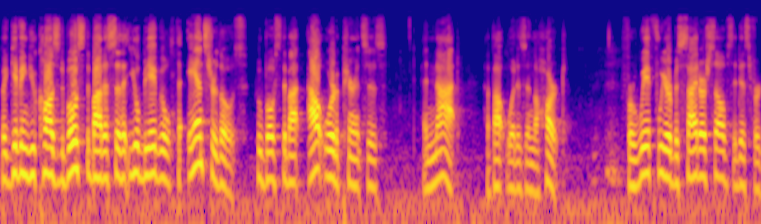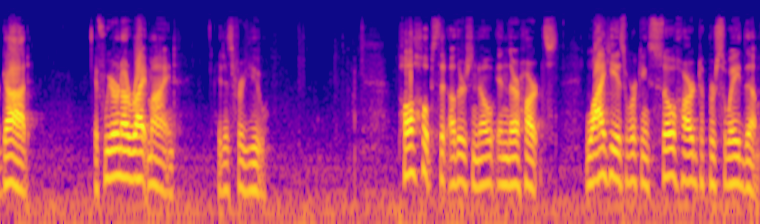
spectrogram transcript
but giving you cause to boast about us so that you'll be able to answer those who boast about outward appearances and not about what is in the heart. For if we are beside ourselves, it is for God. If we are in our right mind, it is for you. Paul hopes that others know in their hearts why he is working so hard to persuade them,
